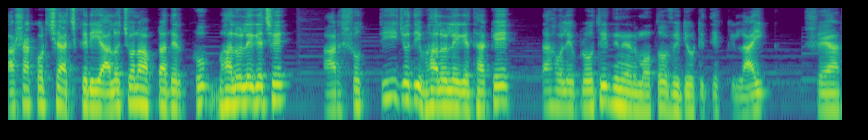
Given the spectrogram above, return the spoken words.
আশা করছি আজকের এই আলোচনা আপনাদের খুব ভালো লেগেছে। আর সত্যিই যদি ভালো লেগে থাকে, তাহলে প্রতিদিনের মতো ভিডিওটিতে একটি লাইক, শেয়ার,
